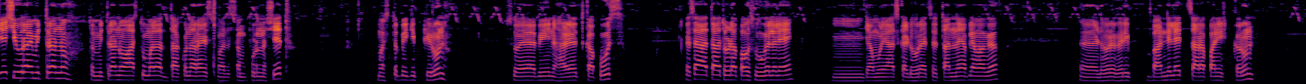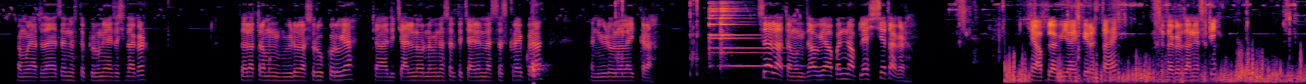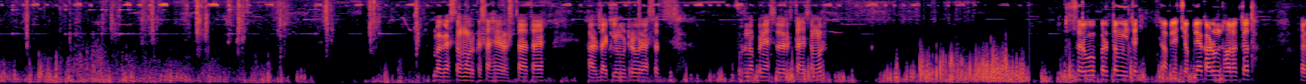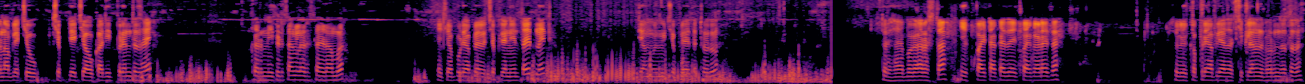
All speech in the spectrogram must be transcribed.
जय शिवराय मित्रांनो. तर मित्रांनो आज तुम्हाला दाखवणार आहे माझं संपूर्ण शेत. मस्तपैकी फिरून सोयाबीन हळद कापूस. कसा आहे आता थोडा पाऊस उघडलेला आहे. त्यामुळे आज काय ढोराचं ताण नाही आपल्या मागं. ढोरं घरी बांधलेले आहेत चारा पाणी करून. त्यामुळे आता जायचं नुसतं फिरून यायचं शेताकडं. चला तर मग व्हिडिओला सुरू करूया. त्याआधी चॅनलवर नवीन असेल तर चॅनलला सबस्क्राईब करा आणि व्हिडिओला लाईक करा. चला आता मग जाऊया आपण आपल्या शेताकडं. हे आपला व्ही आय पी रस्ता आहे शेताकडे जाण्यासाठी. बघा समोर कसा आहे रस्ता. आता अर्धा किलोमीटरवर असाच पूर्णपणे असाच रस्ता आहे समोर. सर्वप्रथम इथं आपल्या चपल्या काढून ठेवावं लागतात. कारण आपल्या चौ चपल्याची अवकात इथपर्यंतच आहे. कारण इकडे चांगला रस्ता आहे डांबर. याच्यापुढे आपल्याला चपल्या नेता येत नाहीत. त्यामुळे मी चपल्या येतात ठेवतो. तर ह्या बघा रस्ता. एक पाय टाकायचा एक पाय काढायचा. सगळे कपडे आपले आता चिखल्यानंच भरून जातात.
